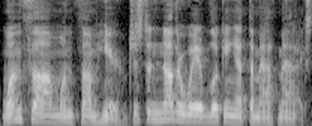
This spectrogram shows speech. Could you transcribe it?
one thumb, one thumb here. Just another way of looking at the mathematics.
